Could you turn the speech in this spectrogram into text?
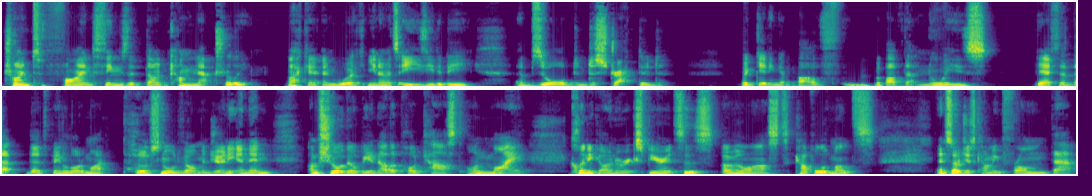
trying to find things that don't come naturally, like and work. You know, it's easy to be absorbed and distracted, but getting above above that noise yeah, so that that's been a lot of my personal development journey, and then I'm sure there'll be another podcast on my clinic owner experiences over the last couple of months. And so, just coming from that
